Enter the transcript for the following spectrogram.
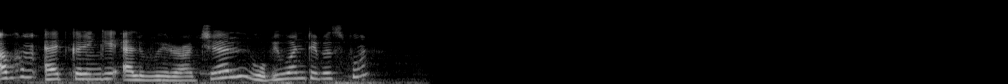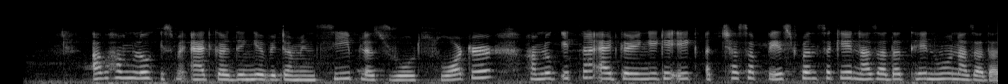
अब हम ऐड करेंगे एलोवेरा जेल वो भी वन टेबल अब हम लोग इसमें ऐड कर देंगे vitamin C plus rose water हम लोग इतना ऐड करेंगे कि एक अच्छा सा पेस्ट बन सके, ना ज़्यादा थिन हो, ना ज़्यादा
